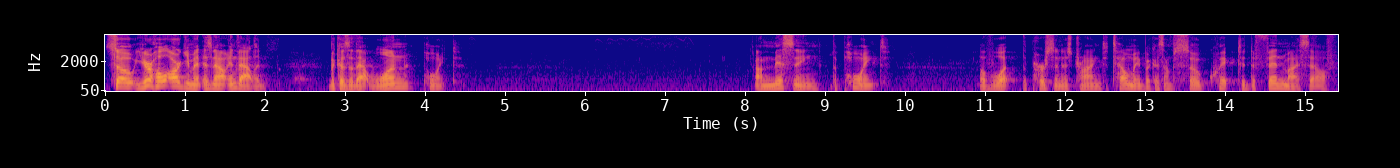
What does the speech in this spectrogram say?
So your whole argument is now invalid because of that one point. I'm missing the point of what the person is trying to tell me because I'm so quick to defend myself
